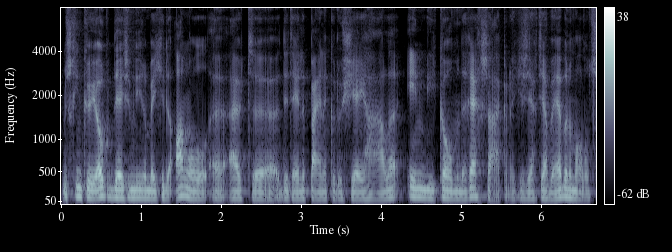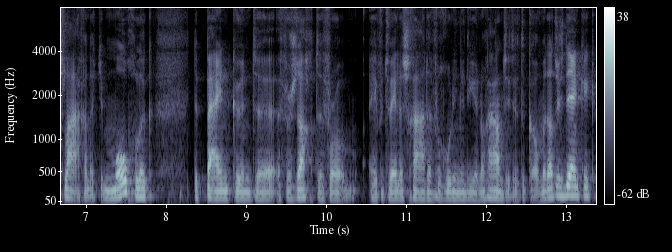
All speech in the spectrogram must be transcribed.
misschien kun je ook op deze manier een beetje de angel uit dit hele pijnlijke dossier halen. In die komende rechtszaken. Dat je zegt, ja, we hebben hem al ontslagen. Dat je mogelijk de pijn kunt verzachten voor eventuele schadevergoedingen die er nog aan zitten te komen. Dat is denk ik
